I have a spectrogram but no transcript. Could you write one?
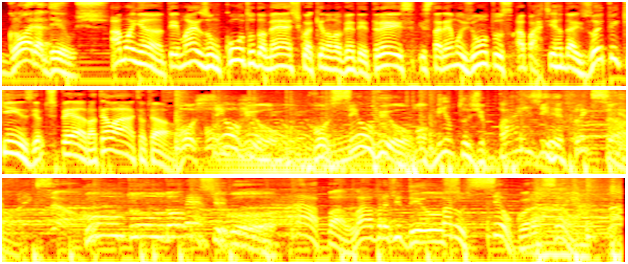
Glória a Deus. Amanhã tem mais um culto doméstico aqui na 93. Estaremos juntos a partir das 8h15. Eu te espero. Até lá. Tchau, tchau. Você ouviu? Você ouviu? Momentos de paz e reflexão. reflexão. Culto doméstico. A palavra de Deus para o seu coração.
